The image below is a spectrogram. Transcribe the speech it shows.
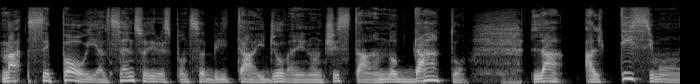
ma se poi al senso di responsabilità i giovani non ci stanno, dato la altissimo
